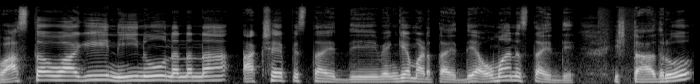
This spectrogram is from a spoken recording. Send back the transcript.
ವಾಸ್ತವವಾಗಿ ನೀನು ನನ್ನನ್ನು ಆಕ್ಷೇಪಿಸ್ತಾ ಇದ್ದಿ ವ್ಯಂಗ್ಯ ಮಾಡ್ತಾ ಇದ್ದಿ ಅವಮಾನಿಸ್ತಾ ಇದ್ದಿ. ಇಷ್ಟಾದರೂ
